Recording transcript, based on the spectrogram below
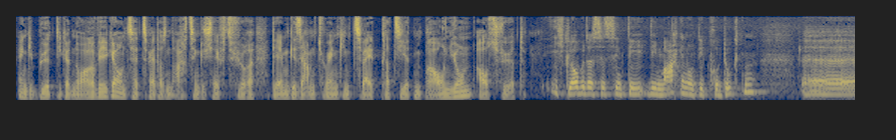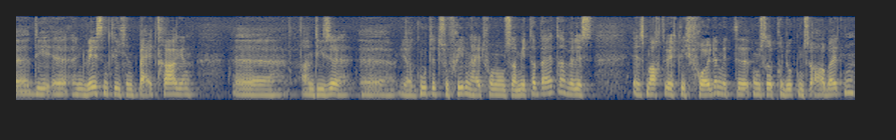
ein gebürtiger Norweger und seit 2018 Geschäftsführer der im Gesamtranking zweitplatzierten Braunion, ausführt. Ich glaube, dass es sind die, die Marken und die Produkten, äh, die äh, einen wesentlichen beitragen äh, an diese äh, ja, gute Zufriedenheit von unseren Mitarbeitern, weil es, es macht wirklich Freude, mit äh, unseren Produkten zu arbeiten.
